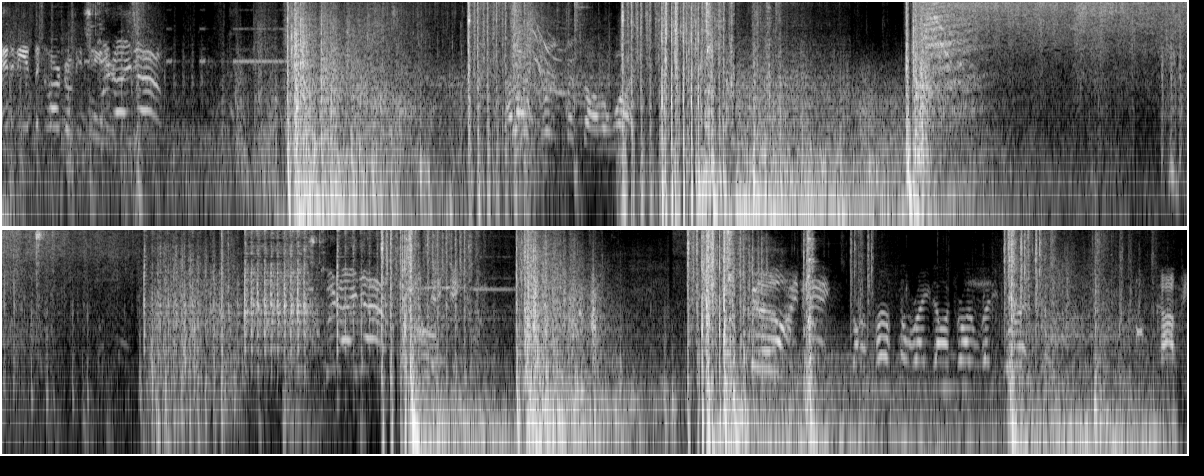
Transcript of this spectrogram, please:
Enemy at the cargo container. Allied cruise missile away. Got a personal ready for escort. Copy.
